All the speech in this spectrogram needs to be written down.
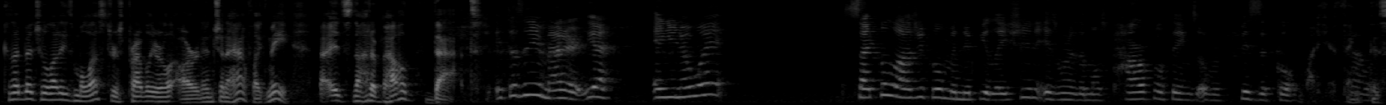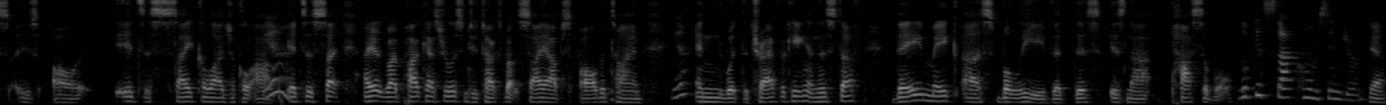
Because I bet you a lot of these molesters probably are, are an inch and a half like me. It's not about that. It doesn't even matter. Yeah. And you know what? Psychological manipulation is one of the most powerful things over physical. Why do you think power. this is all? It's a psychological op. Yeah. It's a psy- I, my podcaster I listen to talks about psyops all the time. Yeah. And with the trafficking and this stuff, they make us believe that this is not possible. Look at Stockholm syndrome. Yeah.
